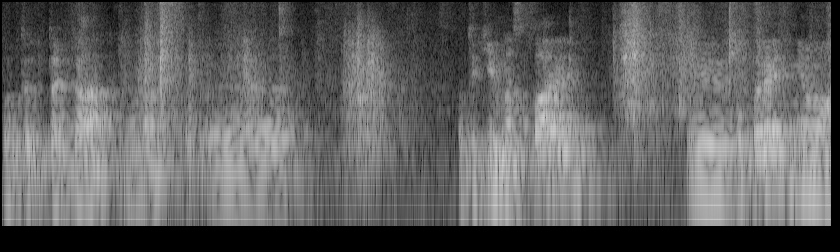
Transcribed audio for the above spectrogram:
от така у нас е, отакі в нас пари. Попередньо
